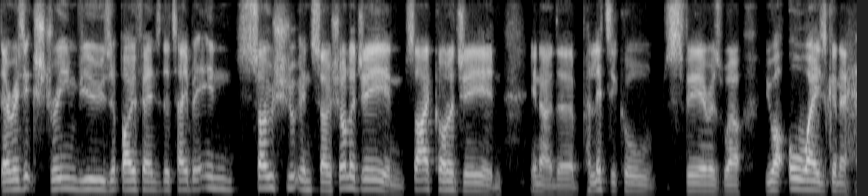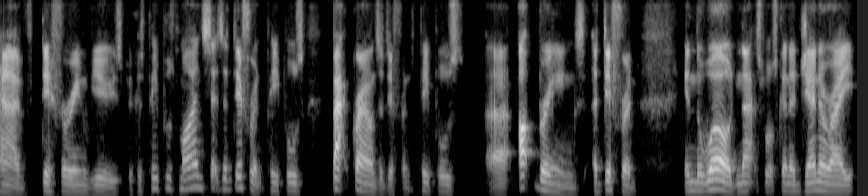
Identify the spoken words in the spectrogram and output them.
there is extreme views at both ends of the table in social, in sociology, in psychology, and you know the political sphere as well. You are always going to have differing views because people's mindsets are different, people's backgrounds are different, people's uh, upbringings are different in the world, and that's what's going to generate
